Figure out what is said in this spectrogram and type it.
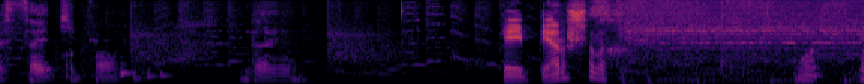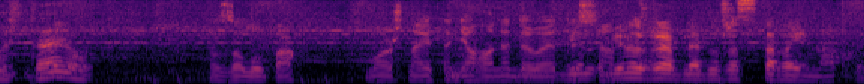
Ось цей, типу. Дай. він. Який першинг От ось цей от. залупа. Можеш навіть на нього не Він, дивитися. він уже, блядь, дуже старий, нахуй.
